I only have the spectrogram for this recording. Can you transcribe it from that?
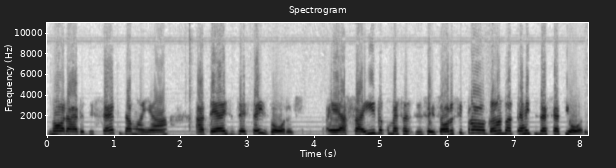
no horário de 7 da manhã até às 16 horas. É, a saída começa às 16 horas, se prolongando até às 17 horas.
